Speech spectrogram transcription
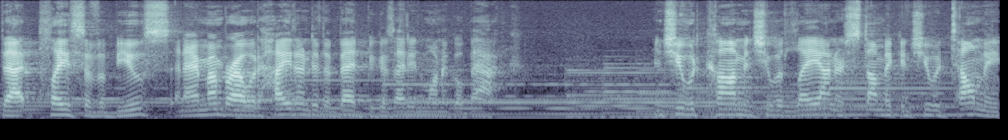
that place of abuse. And I remember I would hide under the bed because I didn't want to go back. And she would come and she would lay on her stomach and she would tell me,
